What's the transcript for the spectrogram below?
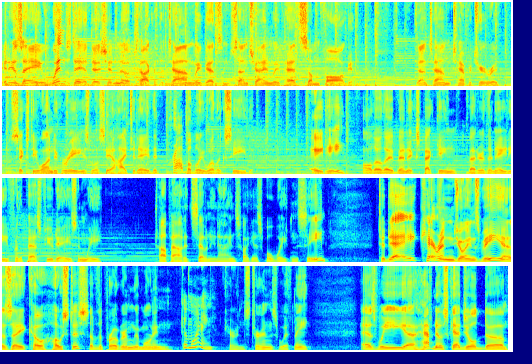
It is a Wednesday edition of Talk of the Town. We've got some sunshine, we've had some fog. Downtown temperature at 61 degrees. We'll see a high today that probably will exceed 80, although they've been expecting better than 80 for the past few days, and we top out at 79, so I guess we'll wait and see. Today, Karen joins me as a co hostess of the program. Good morning. Good morning. Karen Stearns with me as we uh, have no scheduled uh,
